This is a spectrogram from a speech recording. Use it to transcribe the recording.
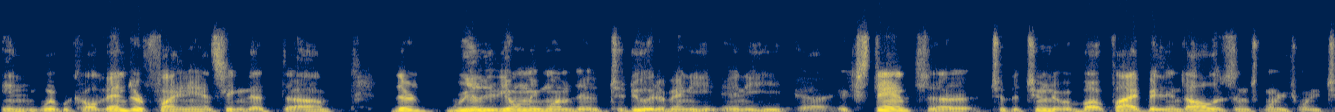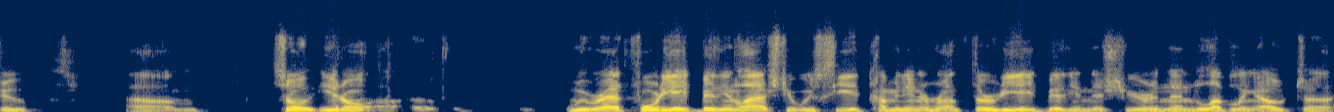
in what we call vendor financing that um, they're really the only one to, to do it of any any uh, extent uh, to the tune of about five billion dollars in 2022. Um, so you know, uh, we were at 48 billion last year. We see it coming in around 38 billion this year, and then leveling out uh,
